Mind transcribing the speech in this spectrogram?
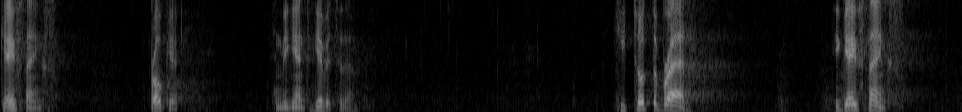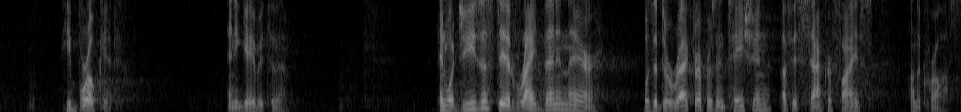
gave thanks, broke it, and began to give it to them. He took the bread he gave thanks. He broke it. And he gave it to them. And what Jesus did right then and there was a direct representation of his sacrifice on the cross.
